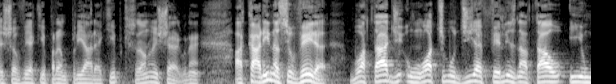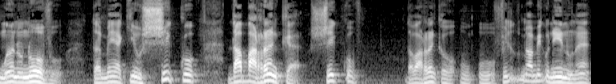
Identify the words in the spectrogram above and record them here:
Deixa eu ver aqui para ampliar aqui, porque senão não enxergo, né? A Karina Silveira, boa tarde, um ótimo dia, Feliz Natal e um ano novo. Também aqui o Chico da Barranca. Chico da Barranca, o, o, filho do meu amigo Nino, né?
